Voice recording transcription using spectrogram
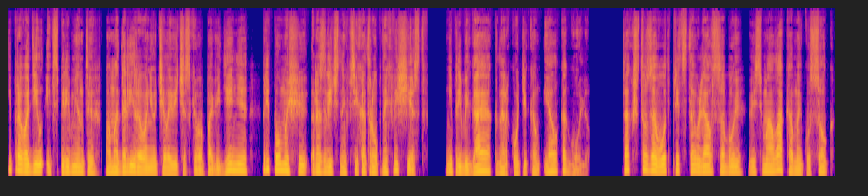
и проводил эксперименты по моделированию человеческого поведения при помощи различных психотропных веществ, не прибегая к наркотикам и алкоголю. Так что завод представлял собой весьма лакомый кусок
